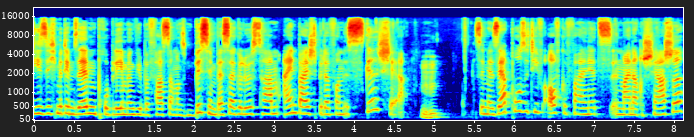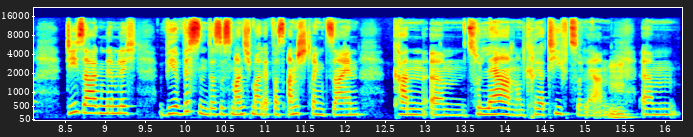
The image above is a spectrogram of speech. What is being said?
die sich mit demselben Problem irgendwie befasst haben und es ein bisschen besser gelöst haben. Ein Beispiel davon ist Skillshare. Das ist mir sehr positiv aufgefallen jetzt in meiner Recherche. Die sagen nämlich, wir wissen, dass es manchmal etwas anstrengend sein kann, ähm, zu lernen und kreativ zu lernen. Ähm,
